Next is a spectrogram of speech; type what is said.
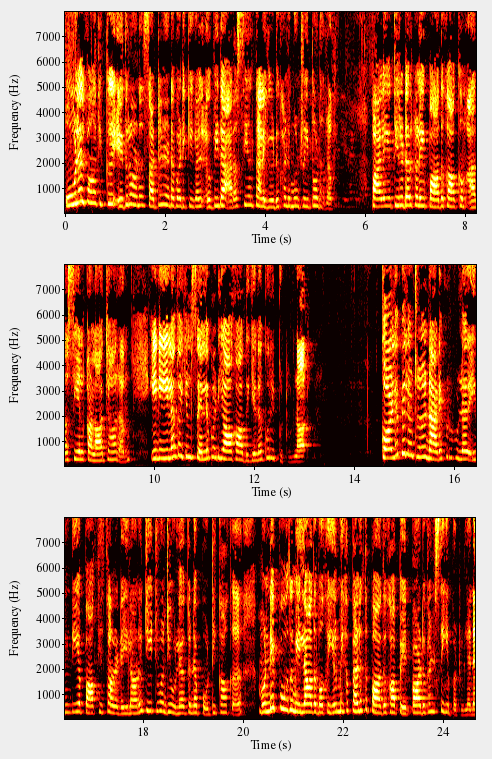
ஊழல்வாதிக்கு எதிரான சட்ட நடவடிக்கைகள் எவ்வித அரசியல் தலையீடுகளுமின்றி தொடரும். பழைய திருடர்களை பாதுகாக்கும் அரசியல் கலாச்சாரம் இனி இலங்கையில் செல்லுபடியாகாது என குறிப்பிட்டுள்ளார். கொழும்பில் இன்று நடைபெறவுள்ள இந்திய பாகிஸ்தான் இடையிலான டி டுவெண்டி உலகின போட்டிக்காக முன்னெப்போதும் இல்லாத வகையில் மிக பலத்த பாதுகாப்பு ஏற்பாடுகள் செய்யப்பட்டுள்ளன.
